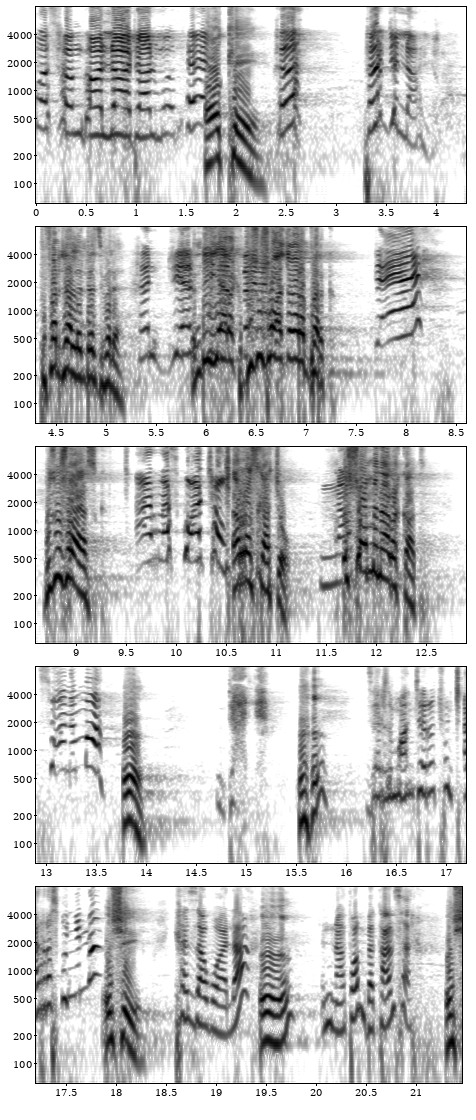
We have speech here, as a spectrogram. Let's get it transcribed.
ወሰንጋላ okay። ፈርድላለሁ። ትፈርዳለህ እንደዚህ ብለህ እንዲህ እያደረክ ብዙ ሰው አጨበረበርክ፣ ብዙ ሰው ያስክ፣ ጨረስኳቸው። ጨረስካቸው። እሷ ምን አረካት? እሷንማ እንዳለ እህ ዘር ማንጀሮቹን ጨረስኩኝና እሺ ከዛ በኋላ እህ እናቷን በካንሰር እሺ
